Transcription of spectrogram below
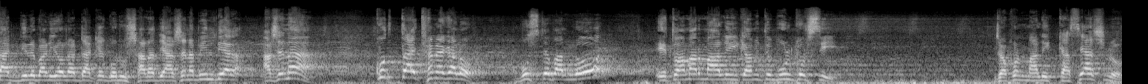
ডাক দিলে বাড়িওয়ালার ডাকে গরু সাড়া দিয়ে আসে না, বিল দিয়ে আসে না? কুত্তায় থেমে গেল। বুঝতে পারল, এ তো আমার মালিক, আমি তো ভুল করছি। যখন মালিক কাছে আসলো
